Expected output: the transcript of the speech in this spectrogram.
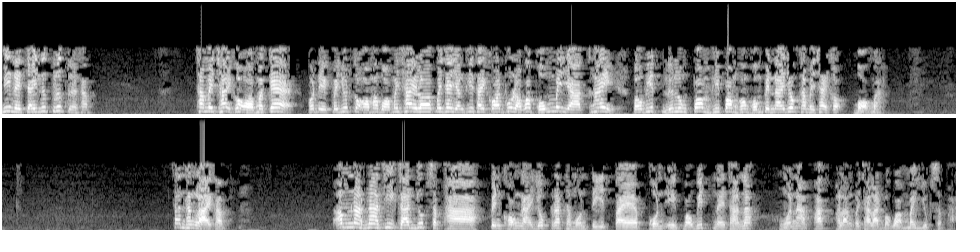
นี่ในใจลึกๆนะครับ ถ้าไม่ใช่ก็ออกมาแก้พลเอกประยุทธ์ก็ออกมาบอกไม่ใช่หรอก ไม่ใช่อย่างที่ไทยกรพูดหรอกว่าผมไม่อยากให้ประวิตยหรือลุงป้อมพี่ป้อมของผมเป็นนายกถ้าไม่ใช่ก็บอกมาท่านทั้งหลายครับ อำนาจหน้าที่การยุบสภาเป็นของนายกรัฐมนตรีแต่พลเอกประวิตยในฐานะ หัวหน้าพักพลังประชารัฐบอกว่าไม่ยุบสภา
